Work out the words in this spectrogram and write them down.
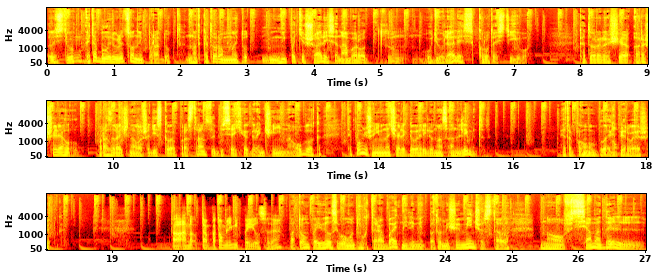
То есть mm-hmm. это был революционный продукт, над которым мы тут не потешались, а наоборот удивлялись крутости его который расширял прозрачно ваше дисковое пространство без всяких ограничений на облако. Ты помнишь, они вначале говорили, у нас unlimited? Это, по-моему, была их ну, первая ошибка. А, оно, там потом лимит появился, да? Потом появился, по-моему, двухтерабайтный лимит, потом еще меньше стало. Но вся модель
